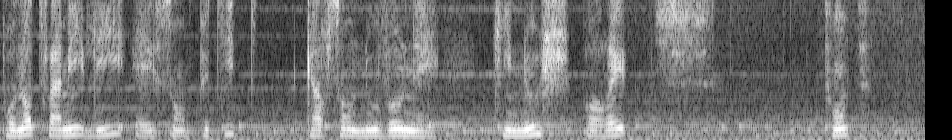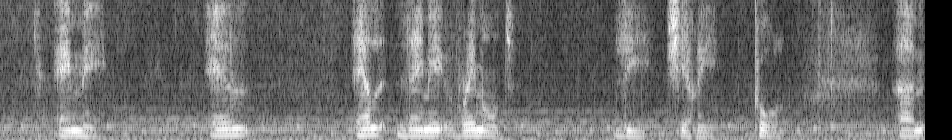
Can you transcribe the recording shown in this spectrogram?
Pour notre ami Lee et son petit garçon nouveau-né, qui nous aurait tant aimé. Elle, elle l'aimait vraiment, Lee, chérie, Paul. Um,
